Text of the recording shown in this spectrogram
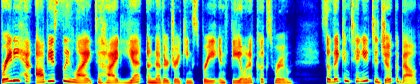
Brady had obviously lied to hide yet another drinking spree in Fiona Cook's room, so they continued to joke about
